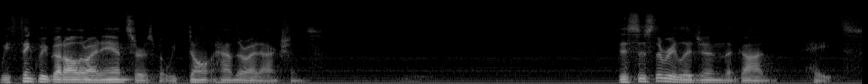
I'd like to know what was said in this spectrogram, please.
we think we've got all the right answers, but we don't have the right actions. This is the religion that God hates.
